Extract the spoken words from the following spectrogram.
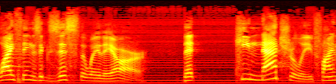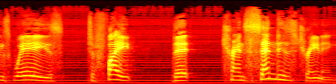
why things exist the way they are, he naturally finds ways to fight that transcend his training.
